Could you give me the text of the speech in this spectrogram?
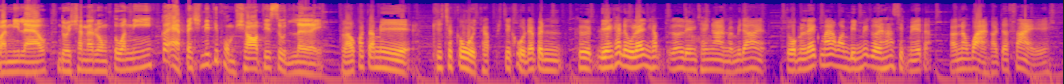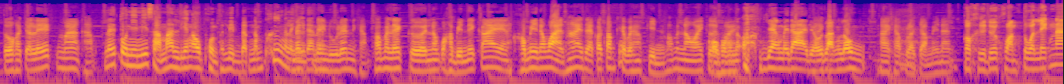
วันนี้แล้ว โดยชนรงตัวนี้ก็แอบเป็นชนิดที่ผมชอบที่สุดเลย เราก็จะมี คิชกูดครับคิชกูดเนี่ยเป็นคือเลี้ยงแค่ดูเล่นครับแล้วเลี้ยงใช้งานมันไม่ได้ ตัวมันเล็กมากมันบินไม่เกิน 50 เมตรอะแล้วน้ำหวานเขาจะใสตัวเขาจะเล็กมากครับและตัวนี้นี่สามารถเลี้ยงเอาผลผลิตแบบน้ำผึ้งอะไรอย่างนี้ได้ไหมเลี้ยงดูเล่นครับเพราะมันเล็กเกินน้ำเขาบินได้ใกล้เขามีน้ำหวานให้แต่ก็ต้องเก็บไว้ให้เขากินเพราะมันน้อยเกิอ๋อนผมไปแย่งไม่ได้เดี๋ยวรังล่มใช่ครับเราจะไม่นั่นก็คือด้วยความตัวเล็กน่า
